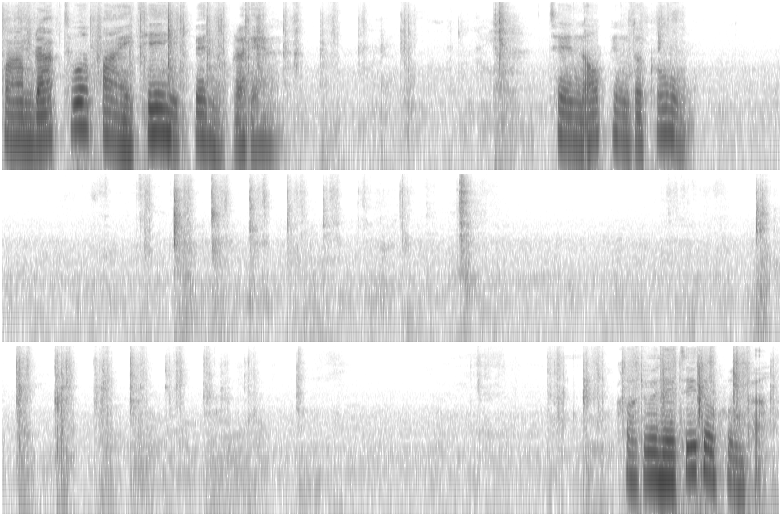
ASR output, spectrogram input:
ความรักทั่วไปที่เป็นประเด็น Ten of Pentacles ขอดู energy ตัวคุณค่ะ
